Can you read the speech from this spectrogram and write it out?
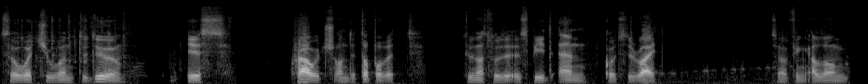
So what you want to do is crouch on the top of it, do not lose the speed, and go to the right. Something along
